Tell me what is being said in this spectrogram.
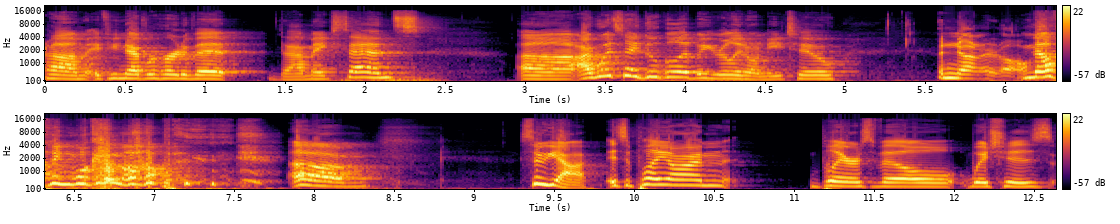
Um, if you never heard of it, that makes sense. Uh, I would say Google it, but you really don't need to. None at all. Nothing will come up. um, so yeah, it's a play on Blairsville, which is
